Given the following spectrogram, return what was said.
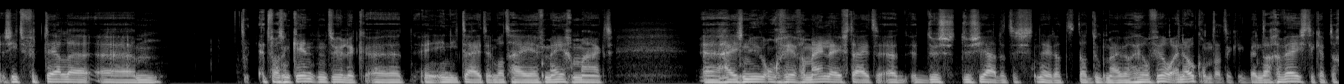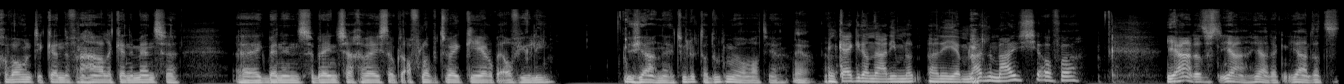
ziet vertellen... Um, het was een kind natuurlijk uh, in die tijd en wat hij heeft meegemaakt. Uh, hij is nu ongeveer van mijn leeftijd. Uh, dus, dus ja, dat, is, nee, dat, dat doet mij wel heel veel. En ook omdat ik, ik ben daar geweest. Ik heb er gewoond. Ik ken de verhalen, ik ken de mensen. ik ben in Srebrenica geweest, ook de afgelopen twee keer op 11 juli. Dus ja, nee, natuurlijk, dat doet me wel wat, ja. ja. En kijk je dan naar die, naar die Mladic, of... Ja, dat, is, ja, ja, dat, ja dat,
